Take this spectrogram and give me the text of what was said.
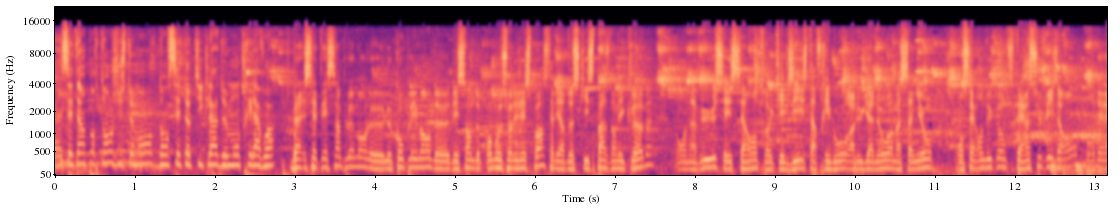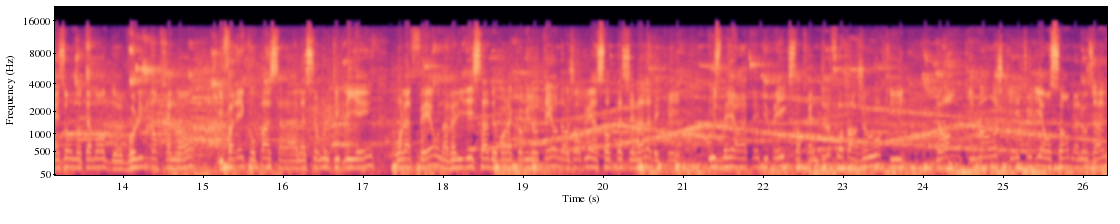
Euh, C'était important justement dans cette optique-là de montrer la voie. Ben, C'était simplement le, le complément de- des centres de promotion des espoirs, c'est-à-dire de ce qui se passe dans les clubs. On a vu ces centres qui existent à Fribourg, à Lugano, à Massagno. On s'est rendu compte que c'était insuffisant pour des raisons notamment de volume d'entraînement. Il fallait qu'on passe à la, la surmultiplier. On l'a fait, on a validé ça devant la communauté. On a aujourd'hui un centre national avec les 12 meilleurs athlètes du pays qui s'entraînent deux fois par jour, dorment, qui mangent, qui étudient ensemble à Lausanne.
